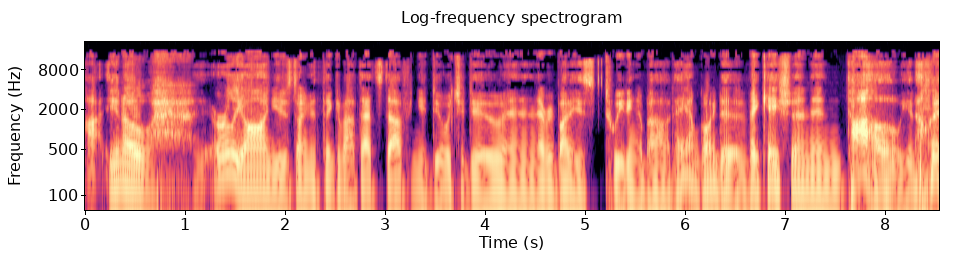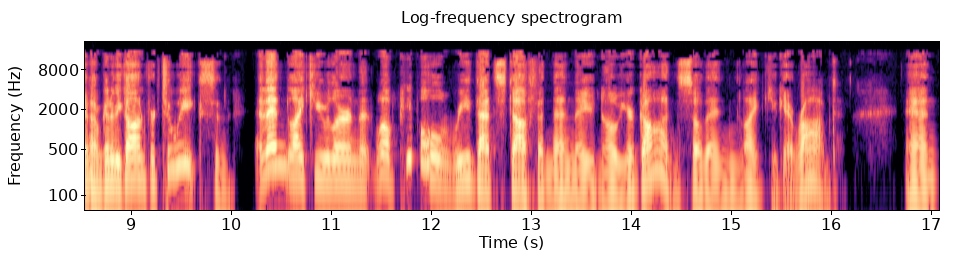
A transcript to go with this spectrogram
uh, you know, early on you just don't even think about that stuff, and you do what you do, and everybody's tweeting about, hey, I'm going to vacation in Tahoe, you know, and I'm going to be gone for two weeks, and and then like you learn that well, people read that stuff, and then they know you're gone, so then like you get robbed, and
